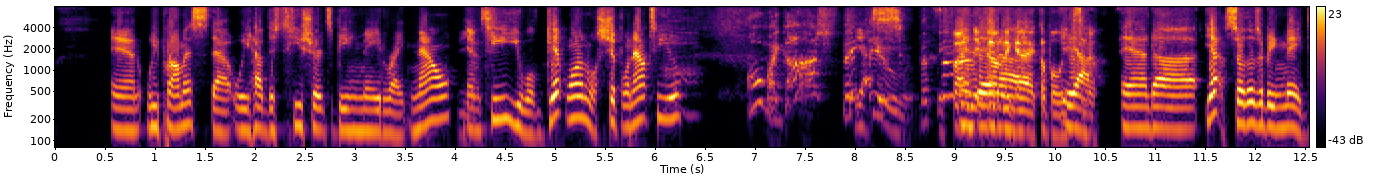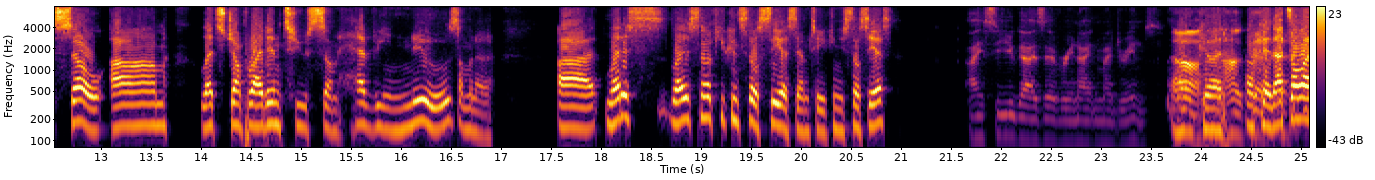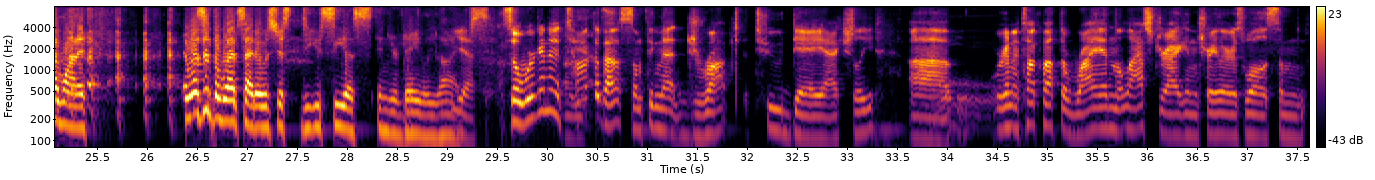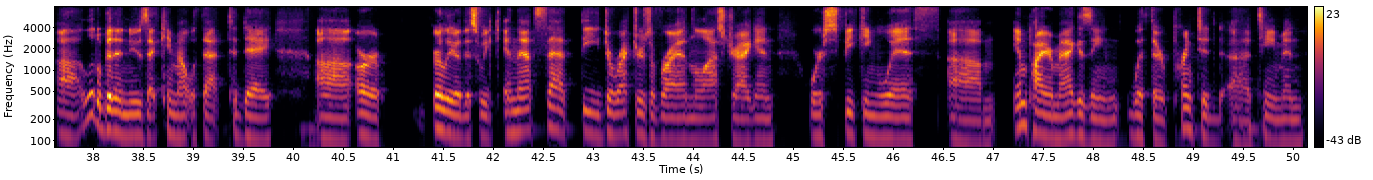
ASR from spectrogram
and we promise that we have the t-shirts being made right now. Yes. MT, you will get one. We'll ship one out to you. Oh my gosh! Thank Yes. you. That's We finally And then, found a uh, guy a couple weeks yeah, ago. and uh, yeah, so those are being made. So um, let's jump right into some heavy news. I'm gonna uh let us let us know if you can still see us. MT, can you still see us? I see you guys every night in my dreams. Oh, Oh, good. oh, good. Okay, that's all I wanted. It wasn't the website. It was just, do you see us in your daily lives? Yes. So we're gonna Oh, talk yes. about something that dropped today. Actually, uh, Oh. we're gonna talk about the Raya and the Last Dragon trailer, as well as some a little bit of news that came out with that today, uh, or earlier this week, and that's that the directors of Raya and the Last Dragon were speaking with um, Empire Magazine with their printed uh, team, and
